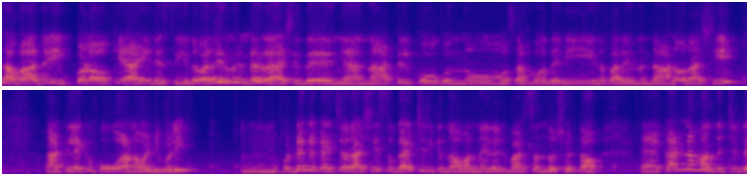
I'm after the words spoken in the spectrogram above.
സവാദ് ഇപ്പോൾ ഓക്കെ ആയി നസി എന്ന് പറയുന്നുണ്ട്. റാഷിദ് ഞാൻ നാട്ടിൽ പോകുന്നു സഹോദരി എന്ന് പറയുന്നുണ്ട്. ആണോ റാഷി? നാട്ടിലേക്ക് പോവാണോ അടിപൊളി. ഫുഡൊക്കെ കഴിച്ചോ റാഷി സുഖമായിട്ടിരിക്കുന്നോ വന്നതിൽ ഒരുപാട് സന്തോഷം കേട്ടോ. കണ്ണൻ വന്നിട്ടുണ്ട്.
